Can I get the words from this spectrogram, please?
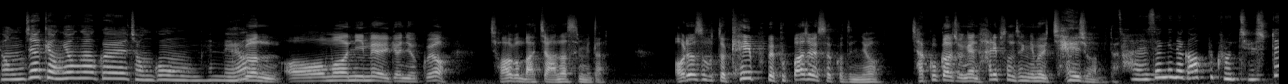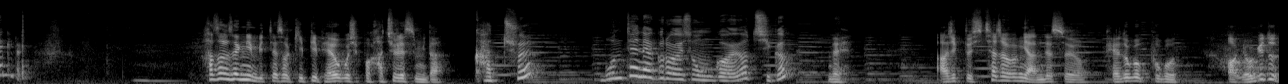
경제 경영학을 전공했네요. 그건 어머님의 의견이었고요. 저하고는 맞지 않았습니다. 어려서부터 케이팝에 푹 빠져 있었거든요. 작곡가 중엔 하립 선생님을 제일 좋아합니다. 잘생긴 애가 앞에 그런 재수대기를 하 선생님 밑에서 깊이 배우고 싶어 가출했습니다. 가출? 몬테네그로에서 온 거예요, 지금? 네. 아직도 시차 적응이 안 됐어요. 배도 고프고 아 여기도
